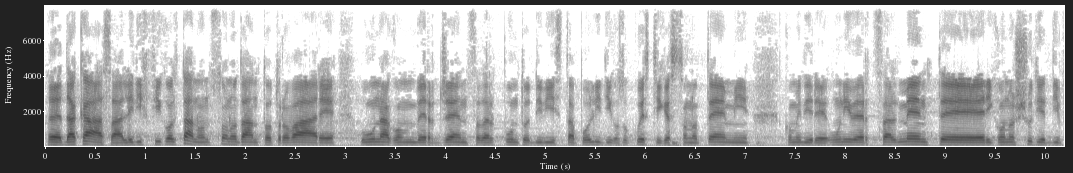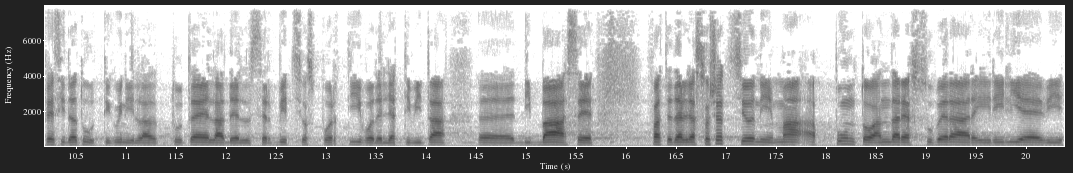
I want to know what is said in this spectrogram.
eh, da casa, le difficoltà non sono tanto trovare una convergenza dal punto di vista politico su questi che sono temi dire, universalmente riconosciuti e difesi da tutti, quindi la tutela del servizio sportivo, delle attività eh, di base fatte dalle associazioni, ma appunto andare a superare i rilievi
